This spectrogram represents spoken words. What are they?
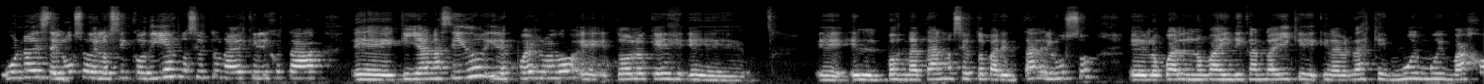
Uno es el uso de los cinco días, ¿no es cierto? Una vez que el hijo está, eh, que ya ha nacido, y después luego eh, todo lo que es eh, eh, el postnatal, ¿no es cierto?, parental, el uso, lo cual nos va indicando ahí que, la verdad es que es muy, muy bajo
